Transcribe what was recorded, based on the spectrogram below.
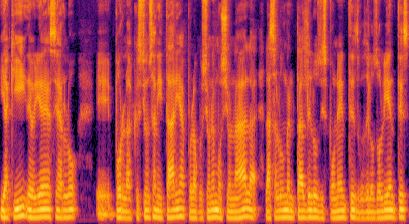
y aquí debería de serlo eh, por la cuestión sanitaria, por la cuestión emocional, la, salud mental de los disponentes, de los dolientes.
